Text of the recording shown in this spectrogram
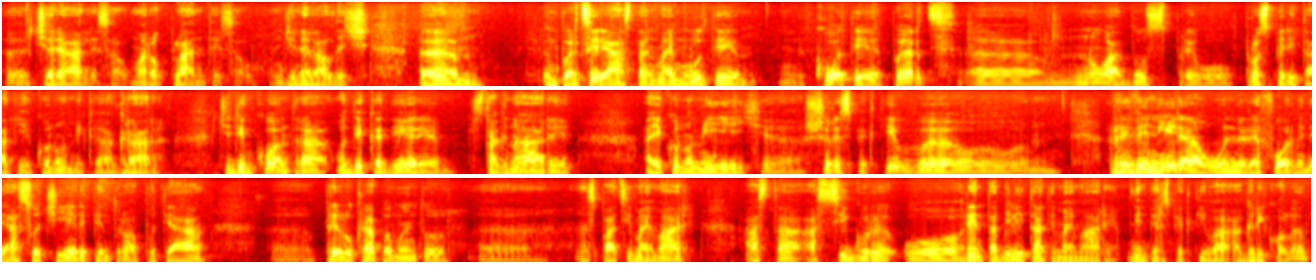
uh, cereale sau, mă rog, plante sau în general. Deci, um, împărțirea asta în mai multe cote, părți, uh, nu a dus spre o prosperitate economică agrară, ci din contra o decădere, stagnare a economiei uh, și respectiv uh, revenirea la unele forme de asociere pentru a putea uh, prelucra pământul uh, în spații mai mari, asta asigură o rentabilitate mai mare din perspectiva agricolă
